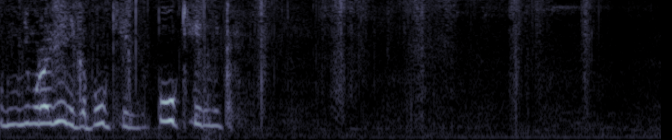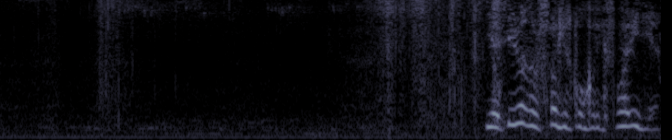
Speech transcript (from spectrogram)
Не муравейник, а паукельник. Паукельник. Я серьезно в шоке, сколько их, смотрите.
